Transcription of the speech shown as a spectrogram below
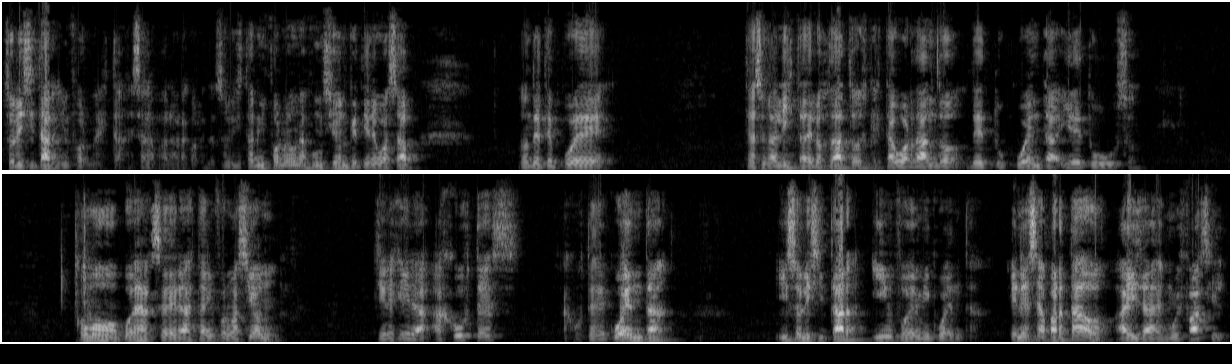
solicitar informe. Ahí está, esa es la palabra correcta. Solicitar informe es una función que tiene WhatsApp donde te puede te hace una lista de los datos que está guardando de tu cuenta y de tu uso. ¿Cómo puedes acceder a esta información? Tienes que ir a ajustes, ajustes de cuenta y solicitar info de mi cuenta. En ese apartado, ahí ya es muy fácil.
